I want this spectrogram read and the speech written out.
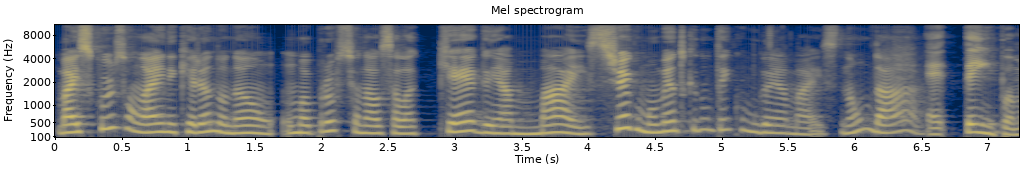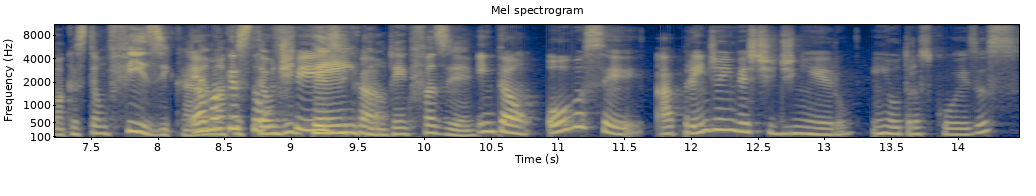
Mas curso online, querendo ou não, uma profissional, se ela quer ganhar mais, chega um momento que não tem como ganhar mais. Não dá. É tempo, é uma questão física, É né? uma questão de física. tempo, não tem o que fazer. Então, ou você aprende a investir dinheiro em outras coisas,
